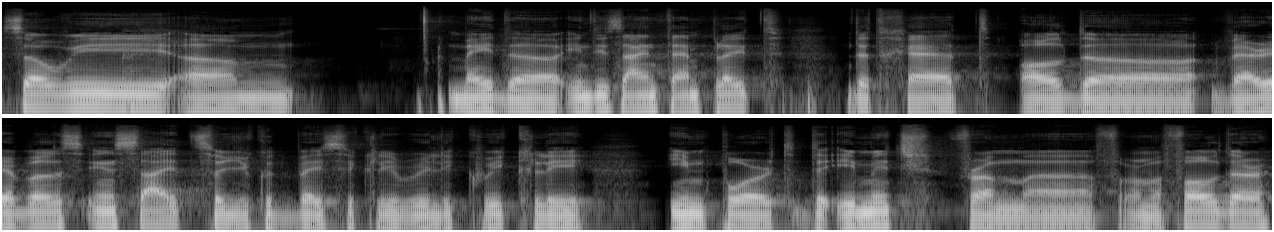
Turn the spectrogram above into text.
So we um, made a InDesign template that had all the variables inside so you could basically really quickly import the image from uh, from a folder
